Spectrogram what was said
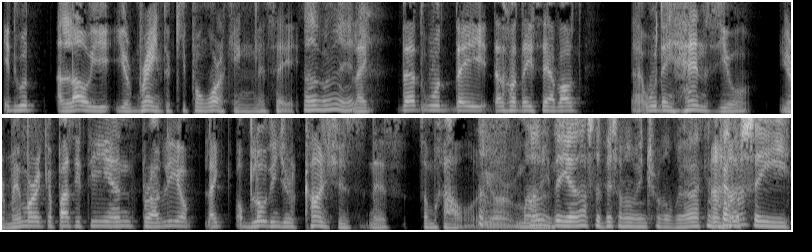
it would allow you, your brain to keep on working. Let's say, Oh, right. like that would they? That's what they say about uh, would enhance you your memory capacity and probably up, like uploading your consciousness somehow, your mind. yeah, that's the bit I'm having trouble with. I can kind Uh-huh. of see.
